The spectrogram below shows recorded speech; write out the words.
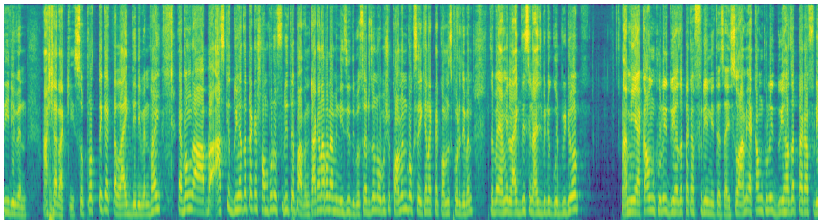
দিয়ে দিবেন, আশা রাখি। সো প্রত্যেকে একটা লাইক দিয়ে দিবেন ভাই। এবং আজকে দুই হাজার টাকা সম্পূর্ণ ফ্রিতে পাবেন। টাকা না পেলে আমি নিজে দিব। সো এর জন্য অবশ্যই কমেন্ট বক্সে এখানে একটা কমেন্টস করে দিবেন যে, ভাই, আমি লাইক দিছি নাইস ভিডিও গুড ভিডিও আমি অ্যাকাউন্ট খুলেই দুই হাজার টাকা ফ্রি নিতে চাই। সো আমি অ্যাকাউন্ট খুলেই দুই হাজার টাকা ফ্রি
